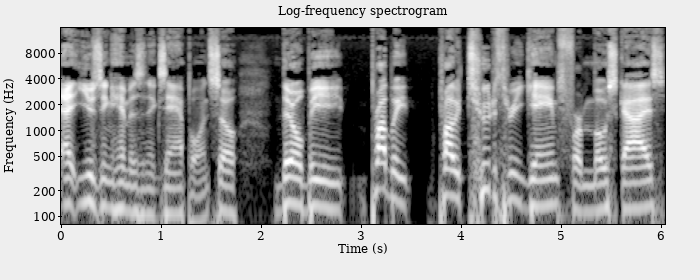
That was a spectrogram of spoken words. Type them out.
at uh, using him as an example. And so there'll be probably probably two to three games for most guys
